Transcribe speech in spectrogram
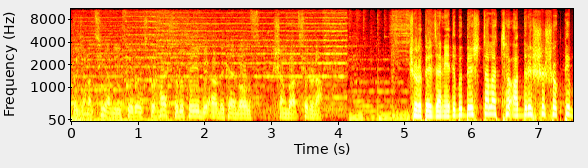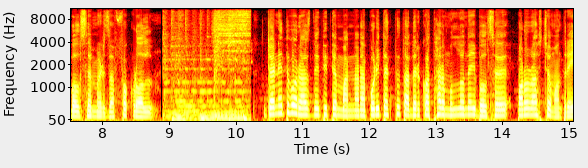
স্বাগত জানাচ্ছি। আমি ফিরোজ তোহা শুরুতে সংবাদ শিরোনাম। শুরুতে জানিয়ে দেব, দেশ চালাচ্ছে অদৃশ্য শক্তি, বলছে মির্জা ফখরুল। জানিয়ে দেব, রাজনীতিতে মান্নারা পরিত্যক্ত, তাদের কথার মূল্য নেই, বলছে পররাষ্ট্রমন্ত্রী।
